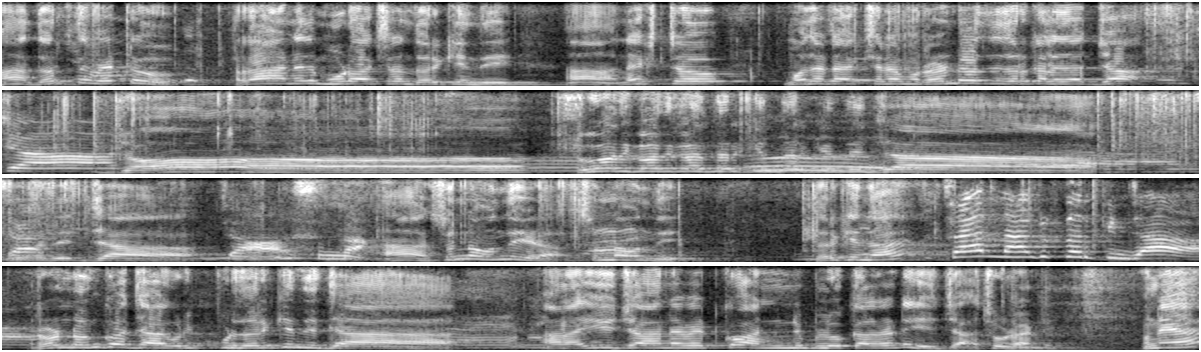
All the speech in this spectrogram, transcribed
ఆ, దొరికితే పెట్టు. రా అనేది మూడో అక్షరం దొరికింది. నెక్స్ట్ మొదటి అక్షరం రెండోది దొరకలేదా. జా. జా. గోది గోది గోది దొరికింది దొరికింది. జా. గోది జా. సున్నా. ఉంది ఇక్కడ సున్నా ఉంది. దొరికిందా? రెండు ఇంకో జా కూడా ఇప్పుడు దొరికింది జా. ఈ జా అనే పెట్టుకో. అన్ని బ్లూ కలర్ అంటే ఈ జా. చూడండి. ఉన్నాయా?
